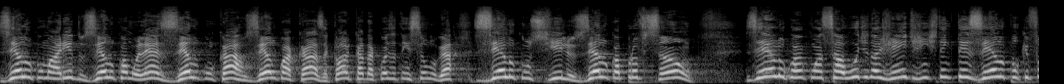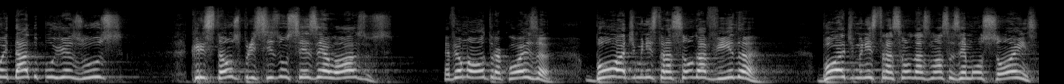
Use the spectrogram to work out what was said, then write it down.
Zelo com o marido, zelo com a mulher, zelo com o carro, zelo com a casa. Claro que cada coisa tem seu lugar. Zelo com os filhos, zelo com a profissão, zelo com a, com a saúde da gente. A gente tem que ter zelo porque foi dado por Jesus. Cristãos precisam ser zelosos. É ver uma outra coisa? Boa administração da vida, boa administração das nossas emoções,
